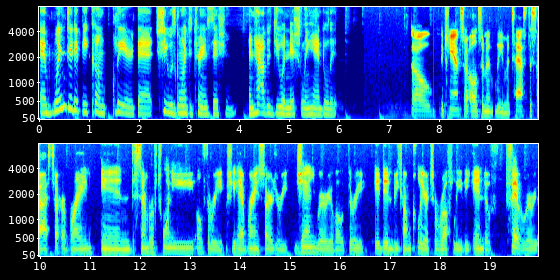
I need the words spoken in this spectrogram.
And when did it become clear that she was going to transition? And how did you initially handle it? So the cancer ultimately metastasized to her brain in December of 2003. She had brain surgery January of 03. It didn't become clear to roughly the end of February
